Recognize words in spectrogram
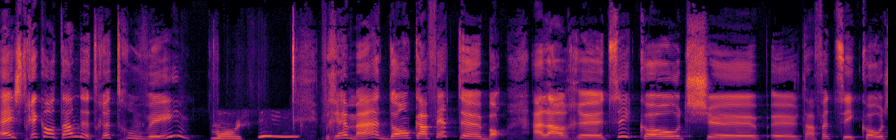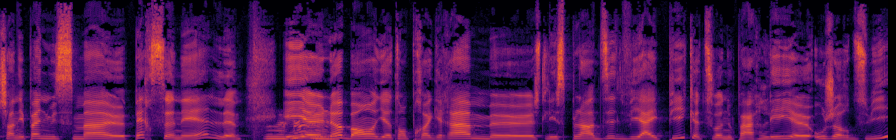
je suis très contente de te retrouver. Moi aussi. Vraiment. Donc, en fait, euh, bon, alors, euh, tu es coach, euh, en fait, tu es coach en épanouissement personnel. Et mm-hmm. là, bon, il y a ton programme Les Splendides VIP que tu vas nous parler aujourd'hui.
